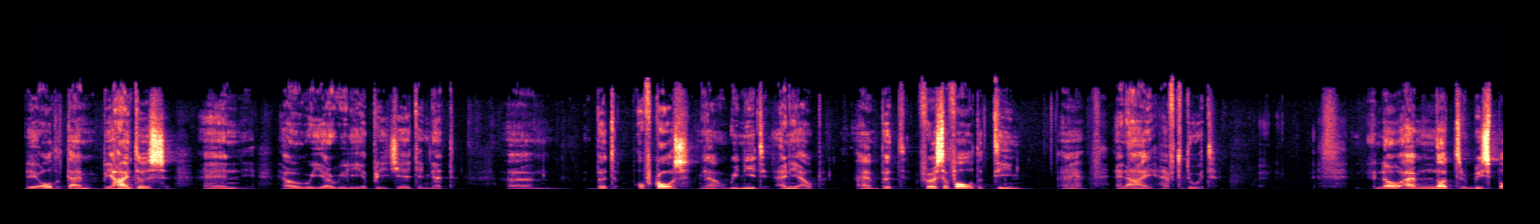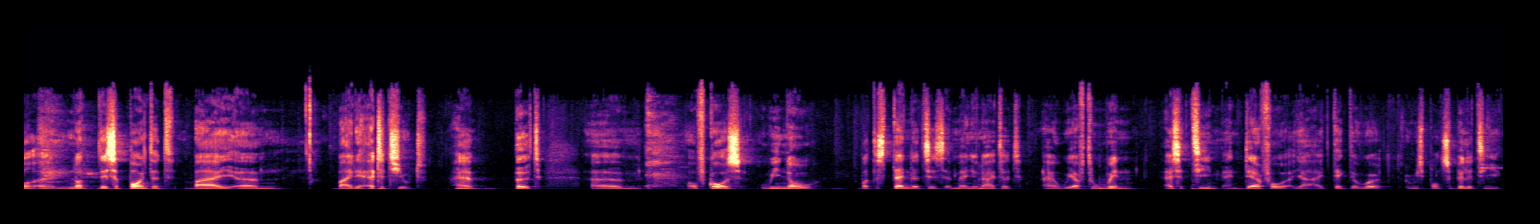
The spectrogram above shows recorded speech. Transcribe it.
They're all the time behind us, and we are really appreciating that. Um, but of course, yeah, we need any help. Uh, but first of all, the team uh, and I have to do it. No, I'm not uh, not disappointed by um, by the attitude, but um, of course we know what the standards is at Man United, and we have to win as a team, and therefore, yeah, I take the word responsibility.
